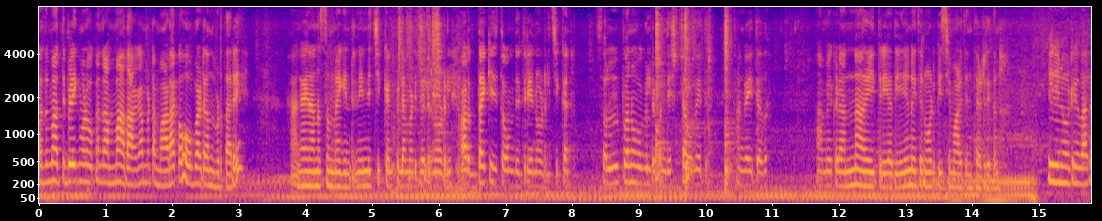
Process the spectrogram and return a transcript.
ಅದು ಮತ್ತೆ ಬೆಳಿಗ್ಗೆ ಮಾಡ್ಬೇಕಂದ್ರೆ ಅಮ್ಮ ಅದು ಆಗ ಮಟ್ಟ ಮಾಡಕ್ಕೆ ಹೋಗ್ಬೇಡ್ರಿ ಅಂದ್ಬಿಡ್ತಾರೆ ರೀ. ಹಂಗಾಗಿ ನಾನು ಸುಮ್ಮನಾಗಿನ್ರಿ ನಿನ್ನೆ ಚಿಕನ್ ಪಲ್ಯ ಮಾಡಿದ್ವಲ್ರಿ ನೋಡ್ರಿ. ಅರ್ಧ ಕೆ ಜಿ ತೊಗೊಂಬೈತ್ರಿ ನೋಡ್ರಿ ಚಿಕನ್ ಸ್ವಲ್ಪನೂ ಹೋಗಿಲ್ರಿ, ಒಂದಿಷ್ಟ ಹೋಗೈತ್ರಿ. ಹಂಗೈತೆ ಅದು. ಆಮೇಲೆ ಕಡೆ ಅನ್ನ ಐತ್ರಿ ಅದು ಏನೈತೆ ನೋಡಿ ಬಿಸಿ ಮಾಡ್ತೀನಿ ತಡ್ರಿ ಇದನ್ನು. ಇಲ್ಲಿ ನೋಡ್ರಿ ಇವಾಗ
